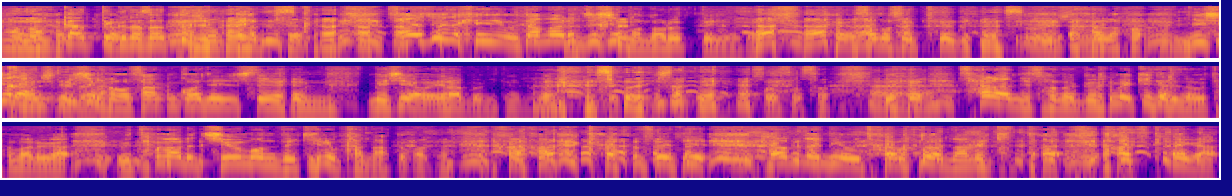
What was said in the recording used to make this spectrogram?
もう乗っかってくださったじゃないですか。最終的に歌丸自身も乗るっていうね、その設定に。そうでしたねあの、ミシュラン、ミシュランを参考にして、飯屋を選ぶみたいなね。そうでしたね。そうそうそう。で、さらにそのグルメ気取りの歌丸が、歌丸注文できるかなとかね。完全に、完全に歌丸を舐め切った扱いが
